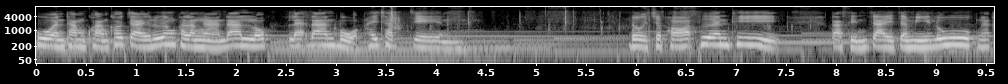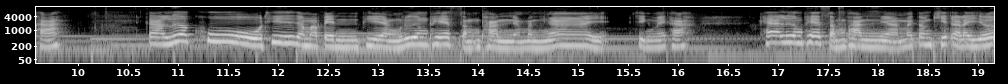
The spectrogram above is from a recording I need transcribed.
ควรทำความเข้าใจเรื่องพลังงานด้านลบและด้านบวกให้ชัดเจน โดยเฉพาะเพื่อนที่ตัดสินใจจะมีลูกนะคะ การเลือกคู่ที่จะมาเป็นเพียงเรื่องเพศสัมพันธ์เนี่ยมันง่ายจริงไหมคะแค่เรื่องเพศสัมพันธ์เนี่ยไม่ต้องคิดอะไรเยอะ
